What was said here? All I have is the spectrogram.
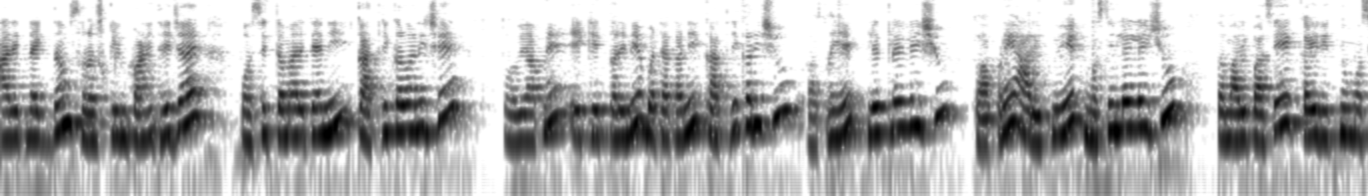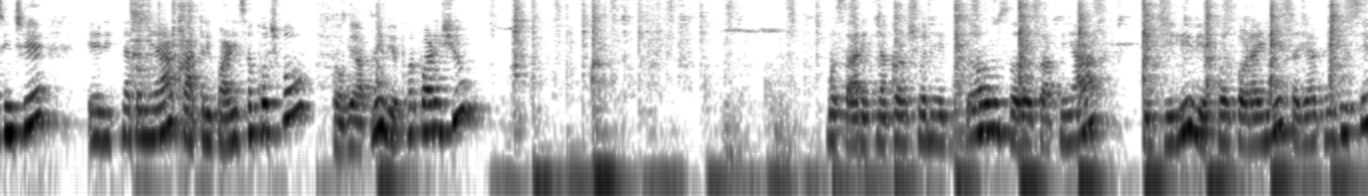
આ રીતના એકદમ સરસ ક્લીન પાણી થઈ જાય. પછી તમારે તેની કાતરી કરવાની છે. તો હવે આપણે એક એક કરીને બટાકાની કાતરી કરીશું. તો આપણે એક પ્લેટ લઈ લઈશું. તો આપણે આ રીતનું એક મશીન લઈ લઈશું. તમારી પાસે કઈ રીતનું મશીન છે એ રીતના તમે આ કાતરી પાડી શકો છો. તો હવે આપણે વેફર પાડીશું. બસ આ રીતના કરશો ને એકદમ સરસ આપણી આ જીલી વેફર કઢાઈને તૈયાર થઈ જશે.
